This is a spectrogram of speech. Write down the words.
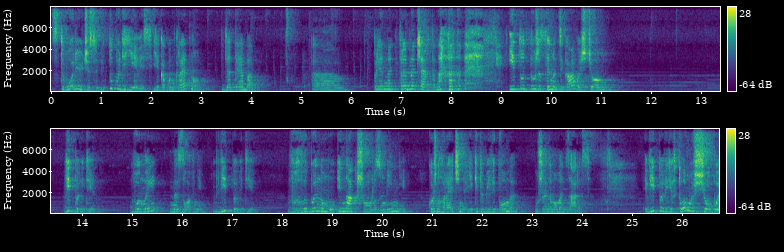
створюючи собі ту подієвість, яка конкретно для тебе е, предна- предначертана. І тут дуже сильно цікаво, що відповіді вони не зовні. Відповіді в глибинному інакшому розумінні кожного речення, яке тобі відоме уже на момент зараз. Відповіді в тому, щоб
